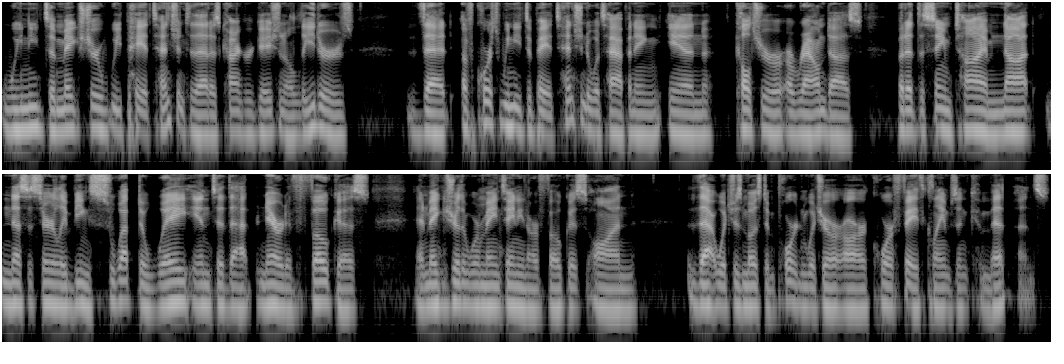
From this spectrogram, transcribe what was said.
we need to make sure we pay attention to that as congregational leaders. That, of course, we need to pay attention to what's happening in culture around us, but at the same time, not necessarily being swept away into that narrative focus and making sure that we're maintaining our focus on that which is most important, which are our core faith claims and commitments.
